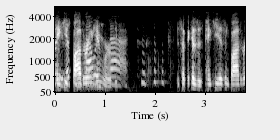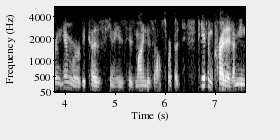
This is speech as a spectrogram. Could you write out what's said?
pinky's bothering him, or fact. is that because his pinky isn't bothering him, or because you know his his mind is elsewhere? But to give him credit, I mean,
